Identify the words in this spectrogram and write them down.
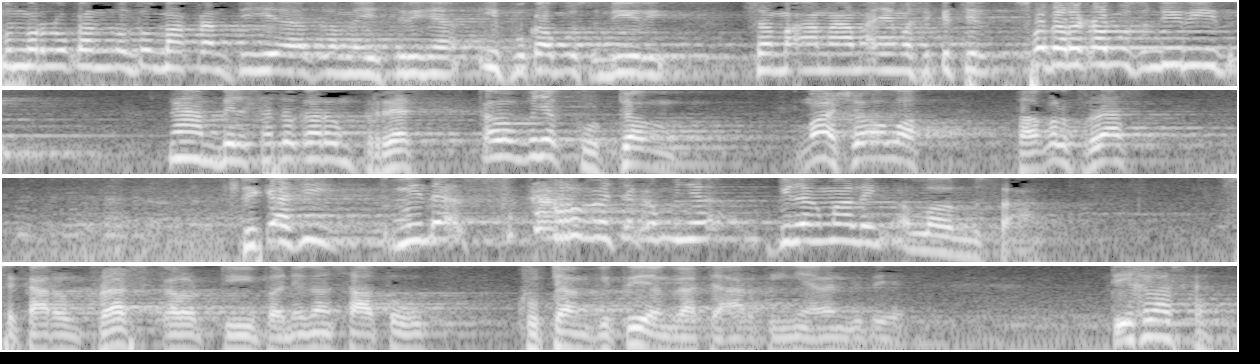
memerlukan untuk makan dia sama istrinya, ibu kamu sendiri, sama anak-anak yang masih kecil, saudara kamu sendiri itu. Ngambil satu karung beras, kamu punya gudang, masya Allah, bakul beras, dikasih, minta sekarung aja kamu punya, bilang maling, Allah musta'an. Sekarung beras kalau dibandingkan satu gudang gitu ya nggak ada artinya kan gitu ya. Diikhlaskan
